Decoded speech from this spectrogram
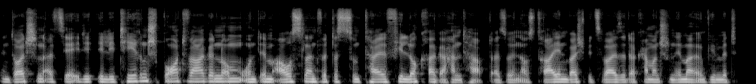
in Deutschland als sehr elitären Sport wahrgenommen und im Ausland wird das zum Teil viel lockerer gehandhabt. Also in Australien beispielsweise, da kann man schon immer irgendwie mit,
